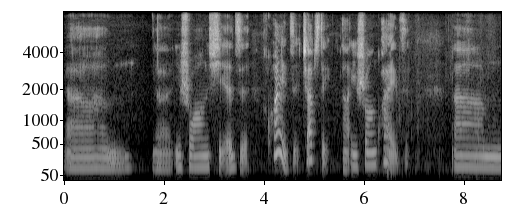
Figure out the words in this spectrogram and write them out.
嗯，呃，一双鞋子，筷子，chopstick，啊，一双筷子，嗯，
